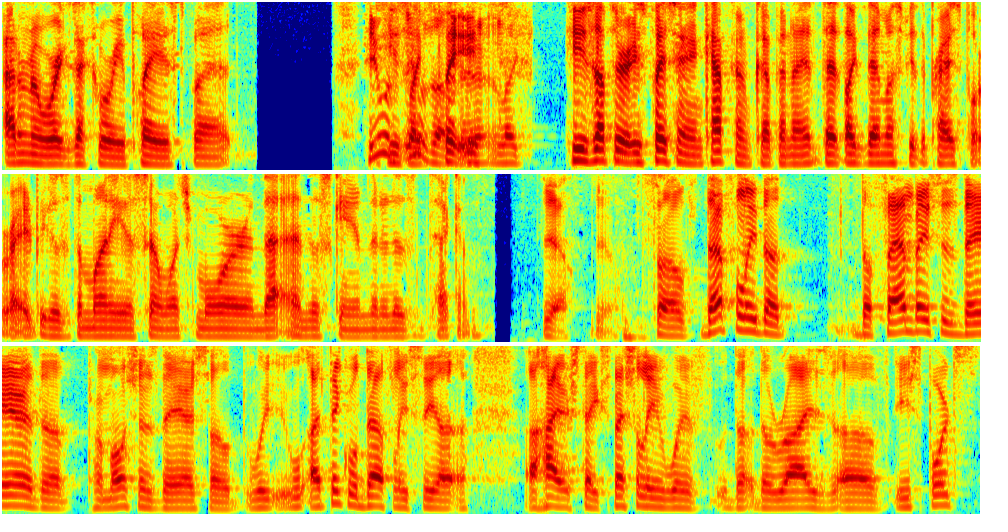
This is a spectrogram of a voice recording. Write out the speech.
I don't know where exactly where he plays, but he was, he like was play, there, like He's up there. He's placing in Capcom Cup, and I, that like that must be the prize pool, right? Because the money is so much more in that in this game than it is in Tekken. Yeah, yeah. So definitely the the fan base is there, the promotion's there. So we, I think we'll definitely see a, a higher stake, especially with the the rise of esports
